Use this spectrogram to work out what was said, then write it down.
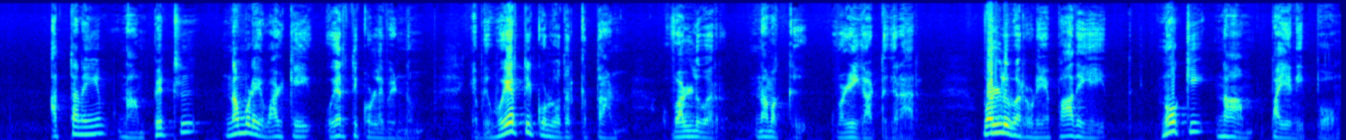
அத்தனையும் நாம் பெற்று நம்முடைய வாழ்க்கையை உயர்த்தி கொள்ள வேண்டும். இப்படி உயர்த்தி கொள்வதற்குத்தான் வள்ளுவர் நமக்கு வழிகாட்டுகிறார். வள்ளுவருடைய பாதையை நோக்கி நாம் பயணிப்போம்.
